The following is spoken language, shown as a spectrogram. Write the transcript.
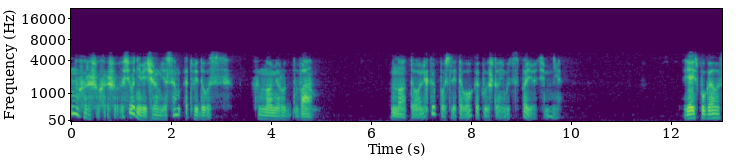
Ну, хорошо, хорошо. Сегодня вечером я сам отведу вас к номеру два. Но только после того, как вы что-нибудь споете мне. Я испугалась,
